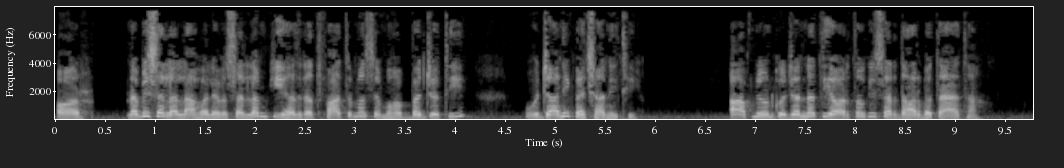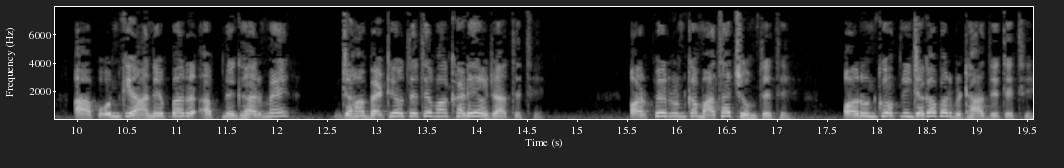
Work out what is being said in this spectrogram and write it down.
اور نبی صلی اللہ علیہ وسلم کی حضرت فاطمہ سے محبت جو تھی، وہ جانی پہچانی تھی۔ آپ نے ان کو جنتی عورتوں کی سردار بتایا تھا۔ آپ ان کے آنے پر اپنے گھر میں جہاں بیٹھے ہوتے تھے، وہاں کھڑے ہو جاتے تھے۔ اور پھر ان کا ماتھا چومتے تھے اور ان کو اپنی جگہ پر بٹھا دیتے تھے۔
